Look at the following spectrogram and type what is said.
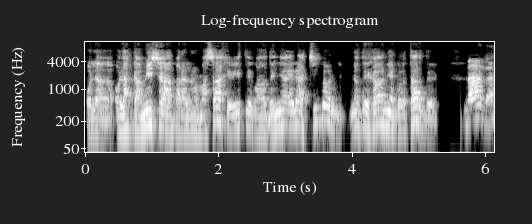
o, la, o las camillas para los masajes, ¿viste? Cuando tenía, eras chico, no te dejaban ni acostarte. Nada.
